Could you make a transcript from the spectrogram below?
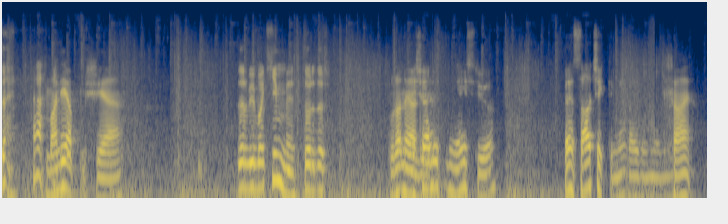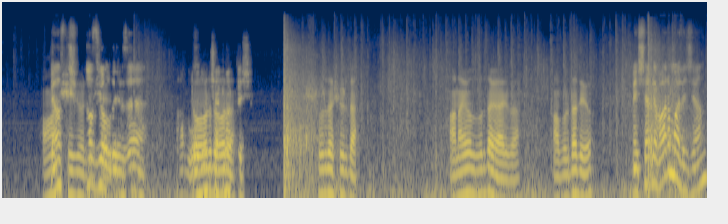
Onu? Mali yapmış ya. dur bir bakayım mı? Dur dur. Bura ne Meşale yani? ne istiyor? Ben sağa çektim ya kaybolmadım. Sağ. Aa, Yalnız şey gördüm. çıkmaz içeride. yoldayız ha. Abi, Doğru, doğru. taşı. Şurada şurada. Ana yol burada galiba. Ha burada da yok. Meşale var mı Alican?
